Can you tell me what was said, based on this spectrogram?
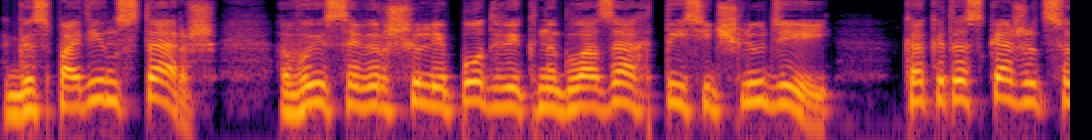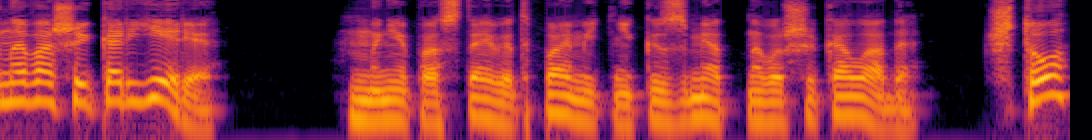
«Господин Старш, вы совершили подвиг на глазах тысяч людей. Как это скажется на вашей карьере?» Мне поставят памятник из мятного шоколада. «Что?»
